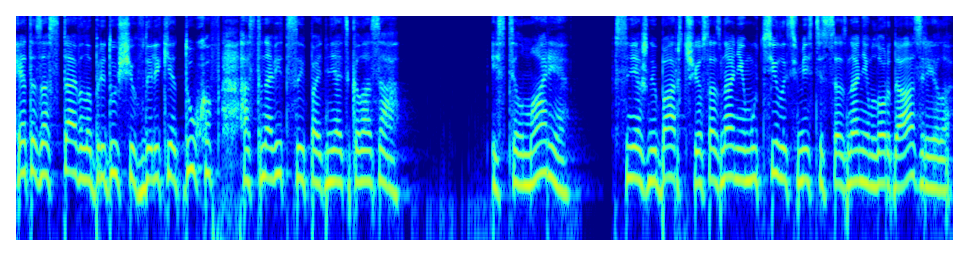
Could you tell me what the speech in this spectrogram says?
Это заставило бредущих вдалеке духов остановиться и поднять глаза. И Стелмария, снежный барс, чье сознание мутилось вместе с сознанием лорда Азриэла,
